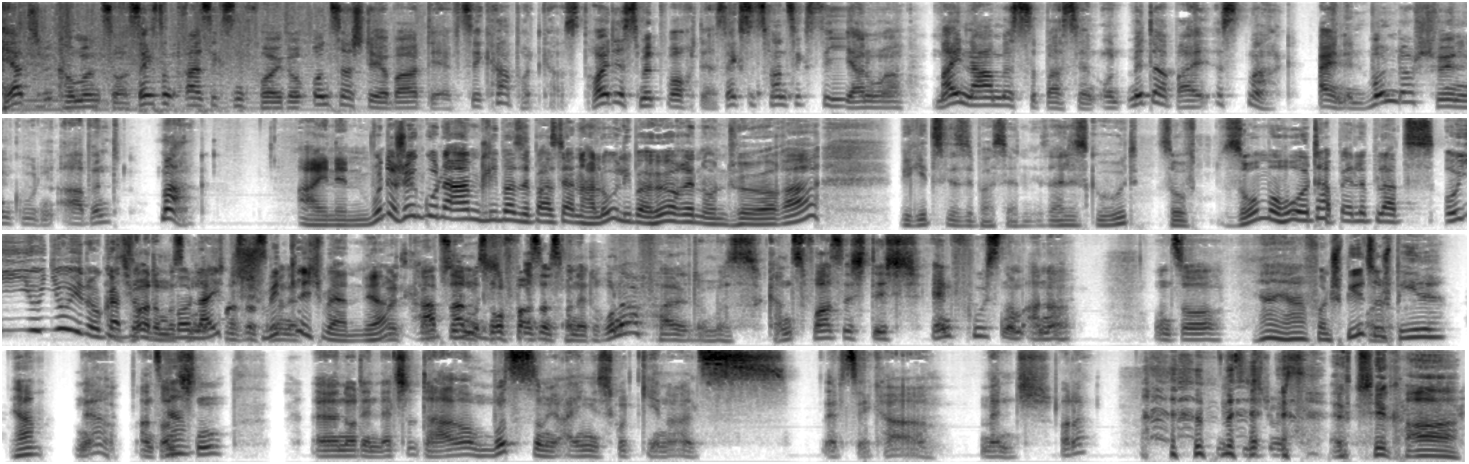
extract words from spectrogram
Herzlich willkommen zur 36. Folge Unzerstörbar der FCK Podcast. Heute ist Mittwoch, der 26. Januar. Mein Name ist Sebastian und mit dabei ist Marc. Einen wunderschönen guten Abend, Marc. Einen wunderschönen guten Abend, lieber Sebastian. Hallo, lieber Hörerinnen und Hörer. Wie geht's dir, Sebastian? Ist alles gut? So, so eine hohe Tabelle Platz. Uiuiui, du kannst ja, du musst leicht schwindlig werden, ja? Absolut. Sagen, du musst aufpassen, dass man nicht runterfällt. Du musst ganz vorsichtig entfußen um Anna und so. Ja, ja, von Spiel und, zu Spiel, ja. Ja, ansonsten, ja. Äh, nur den letzten Tagen muss es mir eigentlich gut gehen als FCK-Mensch, oder? FCK,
